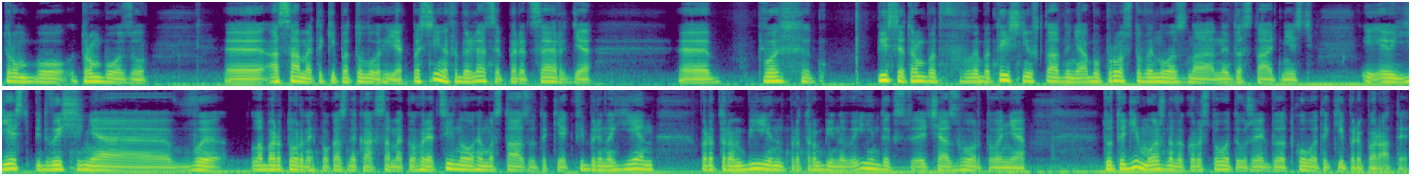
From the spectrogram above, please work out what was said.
тромбо, тромбозу, е, а саме такі патології, як постійна фібриляція передсердя, е, після тромбофлеботичні ускладнення або просто венозна недостатність, е, є підвищення в лабораторних показниках саме коагуляційного гемостазу, такі як фібриноген, протромбін, протромбіновий індекс, е, час згортування, то тоді можна використовувати вже як додатково такі препарати.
